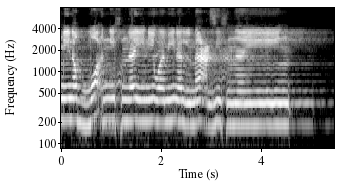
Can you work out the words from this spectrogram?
من الضأن اثنين ومن المعز اثنين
